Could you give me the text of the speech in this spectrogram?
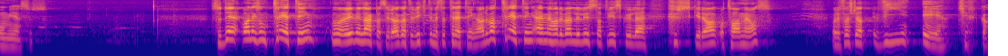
om Jesus. Så det var liksom tre ting nå har Øyvind lært oss i dag at det er viktig med disse tre tingene. Det var tre ting jeg hadde veldig lyst til at vi skulle huske i dag og ta med oss. Og Det første er at vi er kirka.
